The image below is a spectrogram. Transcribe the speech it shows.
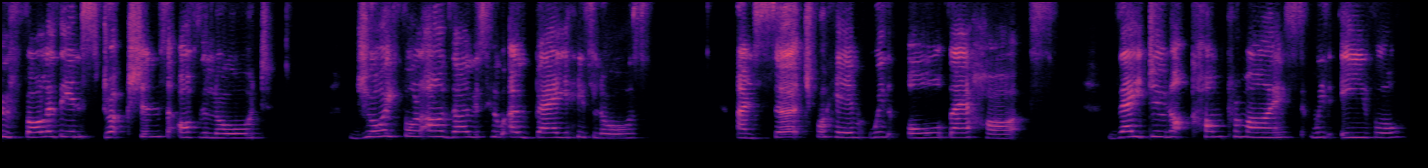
who follow the instructions of the Lord. Joyful are those who obey his laws and search for him with all their hearts. They do not compromise with evil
